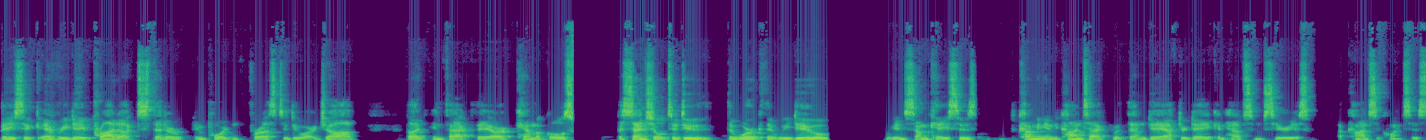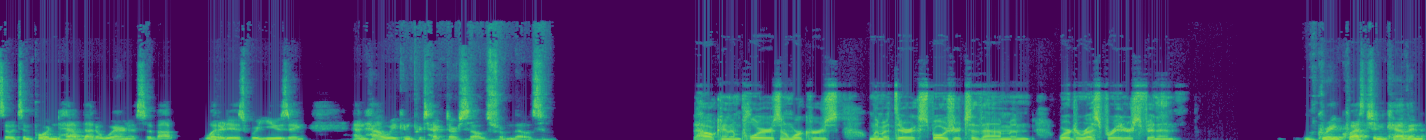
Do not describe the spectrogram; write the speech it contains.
basic everyday products that are important for us to do our job. But in fact, they are chemicals essential to do the work that we do. In some cases, coming into contact with them day after day can have some serious consequences. So it's important to have that awareness about what it is we're using and how we can protect ourselves from those. How can employers and workers limit their exposure to them and where do respirators fit in? Great question, Kevin.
